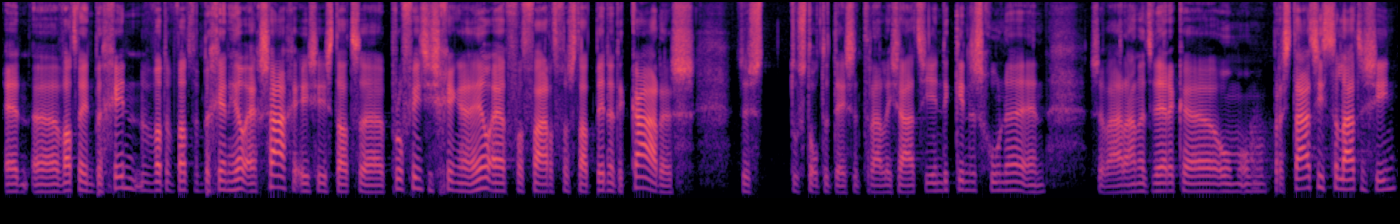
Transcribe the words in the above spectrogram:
En wat we in het begin, wat, wat we in het begin heel erg zagen is, is dat provincies gingen heel erg voortvarend van stad binnen de kaders. Dus toen stond de decentralisatie in de kinderschoenen en ze waren aan het werken om, om prestaties te laten zien.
